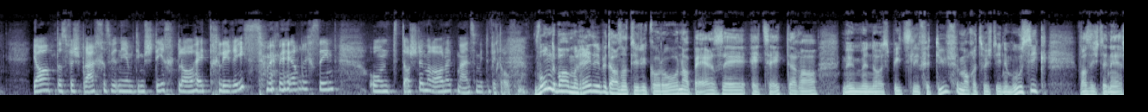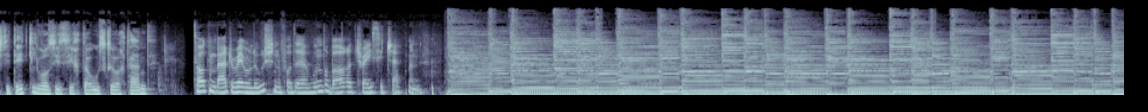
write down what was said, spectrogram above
ja, das Versprechen, es wird niemand im Stich gelassen, hat ein bisschen Riss, wenn wir ehrlich sind. Und da stehen wir an, gemeinsam mit den Betroffenen. Wunderbar, wir reden über das natürlich, Corona, Berse etc. Müssen wir noch ein bisschen vertiefen, machen zwischen Ihnen Musik. Was ist der erste Titel, den Sie sich da ausgesucht haben? Talking About the Revolution von der wunderbaren Tracy Chapman.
